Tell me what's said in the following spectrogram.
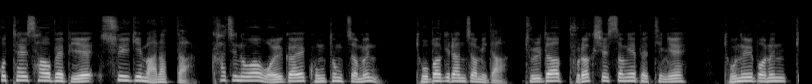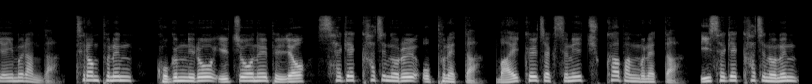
호텔 사업에 비해 수익이 많았다. 카지노와 월가의 공통점은 도박이란 점이다. 둘 다 불확실성의 베팅에 돈을 버는 게임을 한다. 트럼프는 고금리로 1조 원을 빌려 세계 카지노를 오픈했다. 마이클 잭슨이 축하 방문했다. 이 세계 카지노는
